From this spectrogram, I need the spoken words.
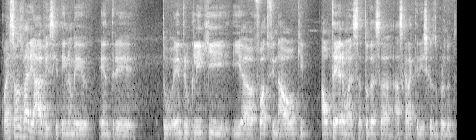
Quais são as variáveis que tem no meio entre, entre o clique e a foto final que alteram essa, todas as características do produto?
